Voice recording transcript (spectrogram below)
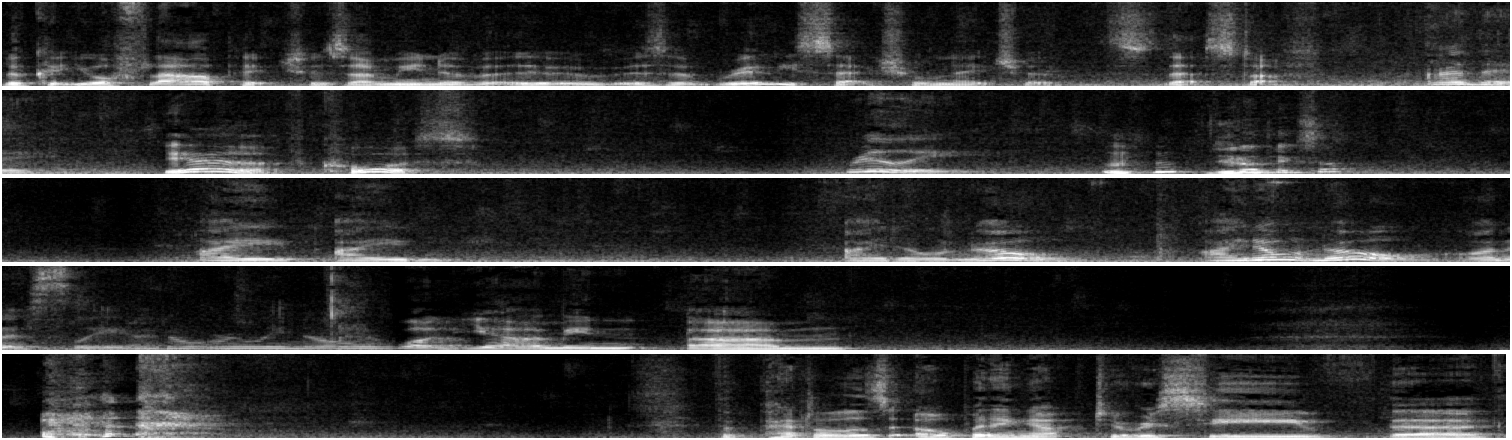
Look at your flower pictures. I mean, of- it's a really sexual nature. that stuff. Are they? Yeah, of course. Really? You don't think so? I I I don't know. I don't know, honestly. I don't really know. Well, yeah. I mean, um, The petals opening up to receive the.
